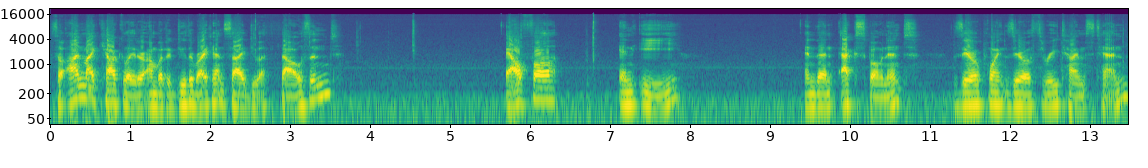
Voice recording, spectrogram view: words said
So on my calculator, I'm going to do the right-hand side, do 1,000 alpha and e, and then exponent 0.03 times 10.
